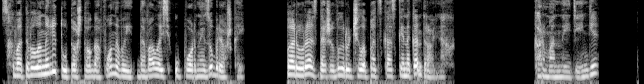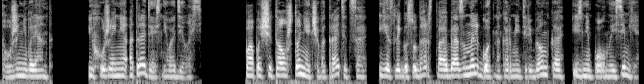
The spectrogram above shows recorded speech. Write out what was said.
Схватывала на лету то, что Агафоновой давалось упорной зубрёжкой. Пару раз даже выручила подсказкой на контрольных. Карманные деньги? Тоже не вариант. Их уже не отродясь не водилось. Папа считал, что нечего тратиться, если государство обязано льготно кормить ребенка из неполной семьи.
